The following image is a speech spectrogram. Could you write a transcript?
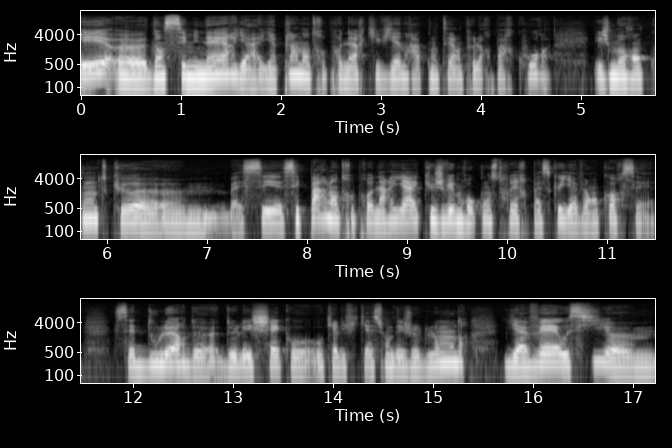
Et euh, dans ce séminaire, il y a, plein d'entrepreneurs qui viennent raconter un peu leur parcours. Et je me rends compte que euh, bah, c'est par l'entrepreneuriat que je vais me reconstruire parce qu'il y avait encore cette douleur de, l'échec aux, qualifications des Jeux de Londres. Il y avait aussi euh,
